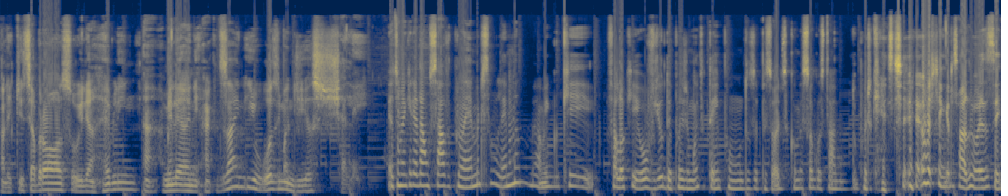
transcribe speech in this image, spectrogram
a Letícia Bros, o William Heblin, a Miliane Arc Design e o Osimandias Shelley. Eu também queria dar um salve pro Emerson Lema, meu amigo que falou que ouviu depois de muito tempo um dos episódios e começou a gostar do podcast. Eu achei engraçado, mas assim,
